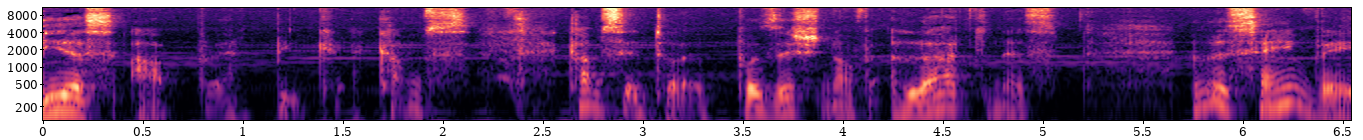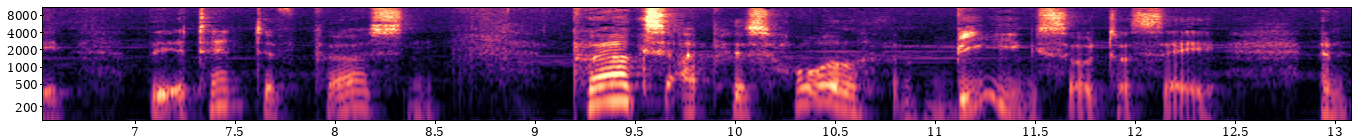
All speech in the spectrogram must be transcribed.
ears up and comes, comes into a position of alertness. In the same way, the attentive person perks up his whole being, so to say, and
